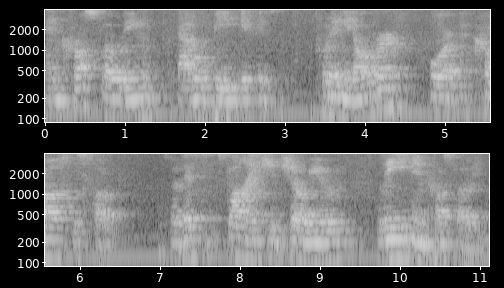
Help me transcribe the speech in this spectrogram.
And cross loading, that would be if it's putting it over or across the slope. So this slide should show you lee and cross loading.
